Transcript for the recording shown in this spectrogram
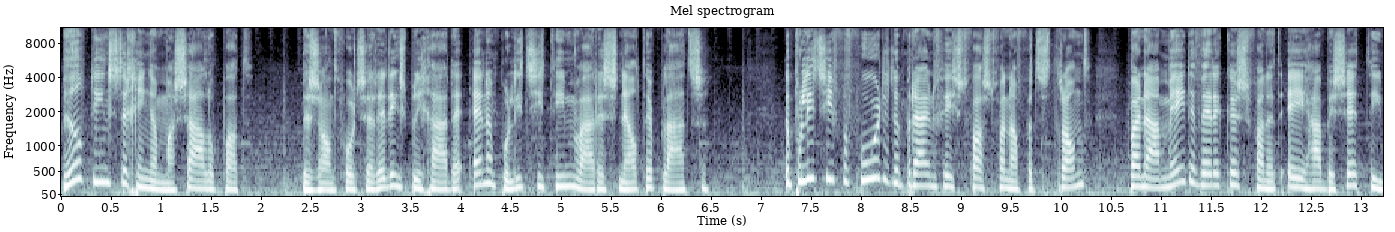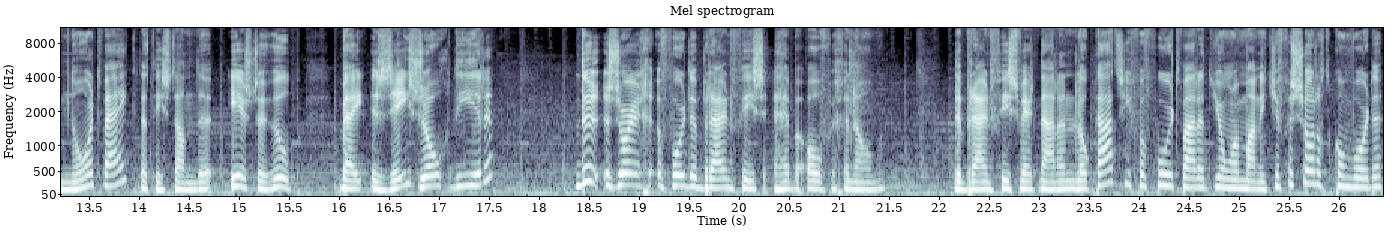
Hulpdiensten gingen massaal op pad. De Zandvoortse reddingsbrigade en een politieteam waren snel ter plaatse. De politie vervoerde de bruinvis vast vanaf het strand... waarna medewerkers van het EHBZ-team Noordwijk... dat is dan de eerste hulp bij zeezoogdieren de zorg voor de bruinvis hebben overgenomen. De bruinvis werd naar een locatie vervoerd waar het jonge mannetje verzorgd kon worden...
